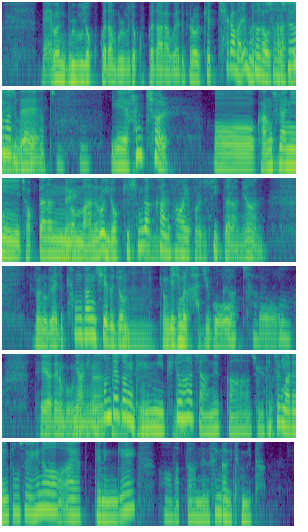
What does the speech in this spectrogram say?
매번 물 부족 국가다 물 부족 국가다라고 해도 별로 이렇게 체감하지 못하고 그렇죠. 살았었는데 못했었죠. 음. 이게 한철 어 강수량이 적다는 네. 것만으로 이렇게 심각한 상황이 벌어질 수 있다라면 이건 우리가 이제 평상시에도 좀 경계심을 가지고 그렇죠. 어, 돼야 되는 부분이 음, 아닌가 하는 선제적인 대응이. 필요하지 않을까. 좀 대책 마련이 평소에 해놔야 되는 게 어, 맞다는 생각이 듭니다.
